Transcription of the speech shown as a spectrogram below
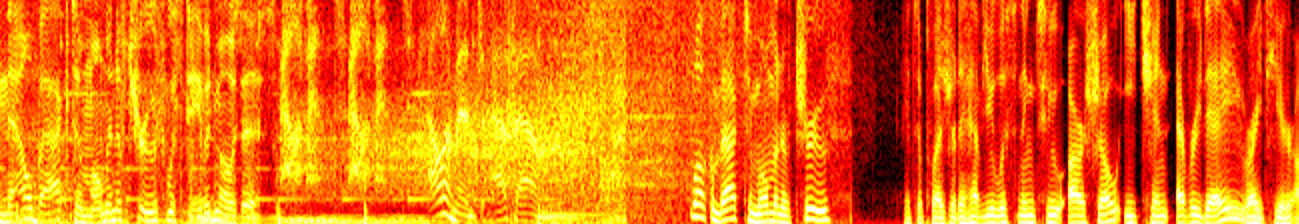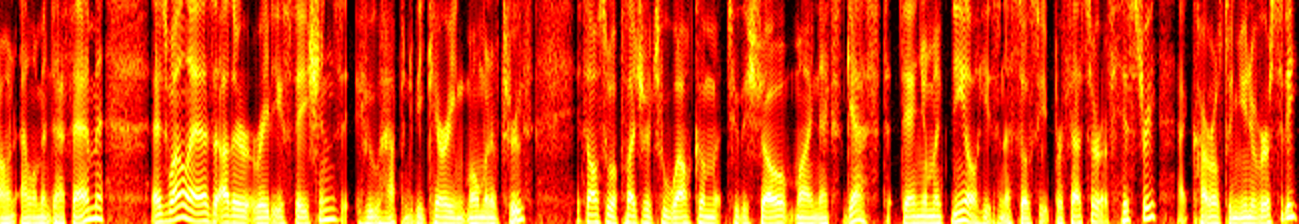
Now back to Moment of Truth with David Moses. Element, Element, Element FM. Welcome back to Moment of Truth. It's a pleasure to have you listening to our show each and every day right here on Element FM, as well as other radio stations who happen to be carrying Moment of Truth. It's also a pleasure to welcome to the show my next guest, Daniel McNeil. He's an associate professor of history at Carleton University.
